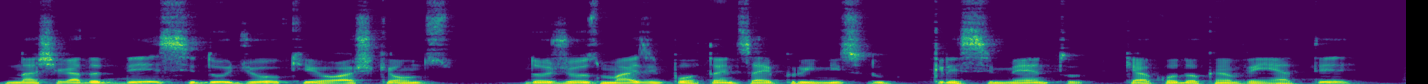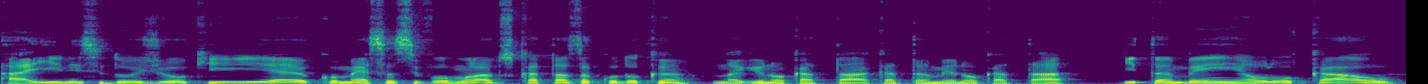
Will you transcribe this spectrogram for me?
na chegada desse dojo, que eu acho que é um dos dojos mais importantes aí para o início do crescimento que a Kodokan vem a ter, aí nesse dojo que é, começa a se formular os katas da Kodokan, Nagi no kata, Katame no kata, e também é o local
